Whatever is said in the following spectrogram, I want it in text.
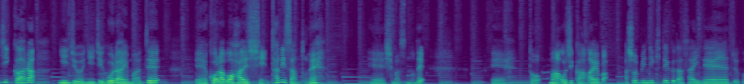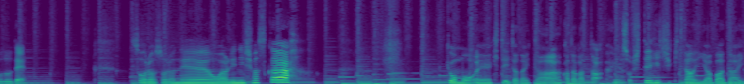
時から22時ぐらいまで、えー、コラボ配信、谷さんとね、えー、しますので、えー、っと、まあ、お時間合えば遊びに来てくださいね、ということで、そろそろね、終わりにしますか。今日も、えー、来ていただいた方々、えー、そしてひじきたん、やばだい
